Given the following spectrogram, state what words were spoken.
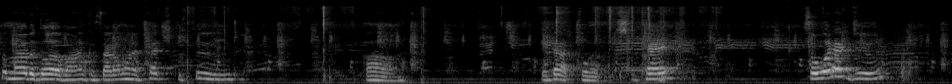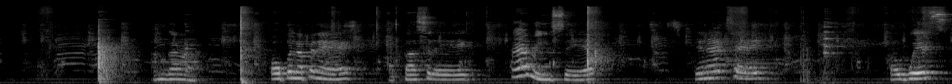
Put my other glove on because I don't want to touch the food um, without gloves, okay? So what I do, I'm to open up an egg, a busted egg, however you say it. Then I take a whisk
